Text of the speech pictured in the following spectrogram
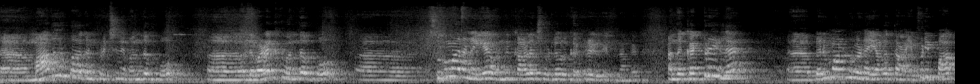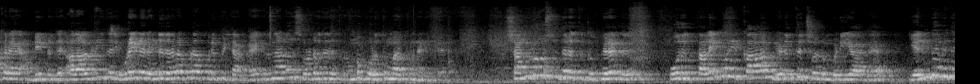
அஹ், மாதூர்பாகன் பிரச்சனை வந்தப்போ அந்த வழக்கு வந்தப்போ சுகுமாரன் ஐயா வந்து காலச்சூரில் ஒரு கட்டுரை எழுதியிருந்தாங்க. அந்த கட்டுரையில் பெருமாள் முருகன் ஐயாவை தான் எப்படி பார்க்குறேன் அப்படின்றது அது ஆல்ரெடி இந்த உரையில் ரெண்டு தடவை கூட குறிப்பிட்டாங்க. இருந்தாலும் சொல்றது ரொம்ப பொருத்தமாக இருக்கும்னு நினைக்கிறேன். சண்முக சுந்தரத்துக்கு பிறகு ஒரு தலைமுறை காலம் எடுத்துச் சொல்லும்படியாக எந்தவித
